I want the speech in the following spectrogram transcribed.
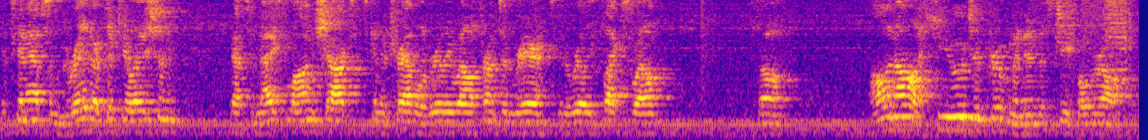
it's gonna have some great articulation. Got some nice long shocks. It's gonna travel really well front and rear. It's gonna really flex well. So all in all, a huge improvement in this Jeep overall.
